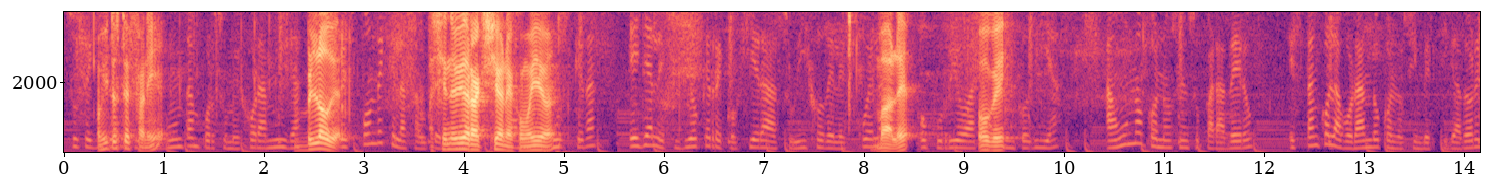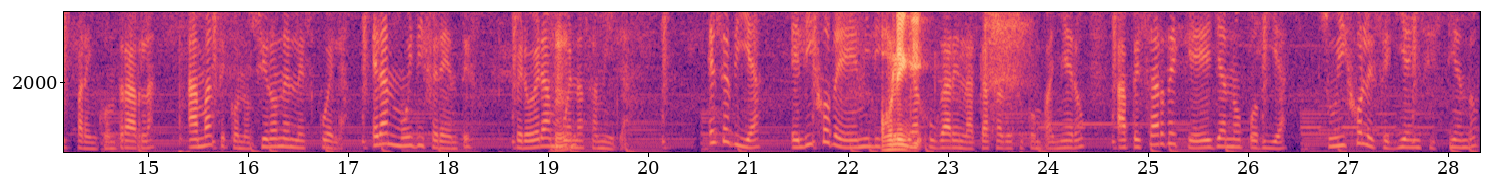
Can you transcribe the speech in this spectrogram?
Sus seguidores Stephanie? preguntan por su mejor amiga. Blogger. Responde que las Haciendo video reacciones como yo, ¿eh? Ella le pidió que recogiera a su hijo de la escuela. Vale. Ocurrió hace cinco días. Aún no conocen su paradero. Están colaborando con los investigadores para encontrarla Ambas se conocieron en la escuela. Eran muy diferentes, pero eran ¿Mm? buenas amigas. Ese día, el hijo de Emily quería jugar en la casa de su compañero. A pesar de que ella no podía, su hijo le seguía insistiendo.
